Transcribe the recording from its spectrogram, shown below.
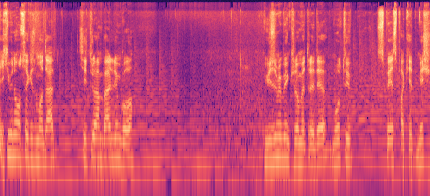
...2018 model... ...Citroen Berlingo... 120 bin kilometrede multi space paketmiş.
